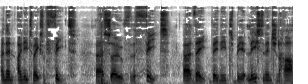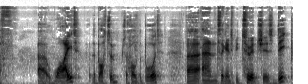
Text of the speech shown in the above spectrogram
And then I need to make some feet. Uh, so for the feet, uh, they, they need to be at least an inch and a half uh, wide at the bottom to hold the board. Uh, and they're going to be two inches deep.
